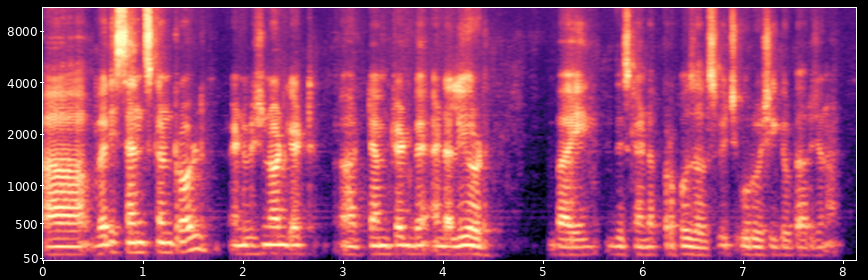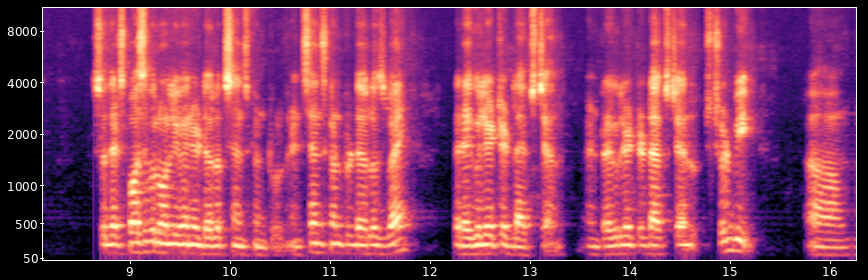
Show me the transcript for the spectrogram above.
uh, very sense controlled and we should not get uh, tempted and allured by this kind of proposals which Urvashi gave to Arjuna. So that's possible only when you develop sense control. And sense control develops by regulated lifestyle. And regulated lifestyle should be um,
